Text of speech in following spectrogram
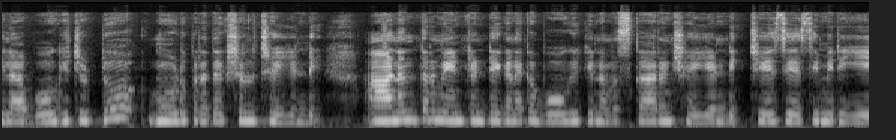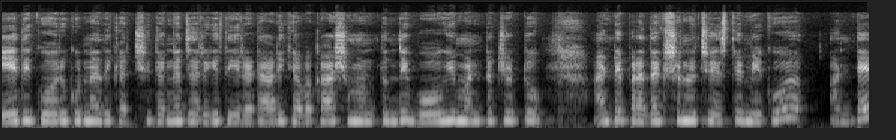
ఇలా భోగి చుట్టూ మూడు ప్రదక్షిణలు చేయండి. అనంతరం ఏంటంటే కనుక భోగికి నమస్కారం చేయండి. చేసేసి మీరు ఏది కోరుకున్నది ఖచ్చితంగా జరిగి తీరడానికి అవకాశం ఉంటుంది. భోగి మంట చుట్టూ అంటే ప్రదక్షిణలు చేస్తే మీకు అంటే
